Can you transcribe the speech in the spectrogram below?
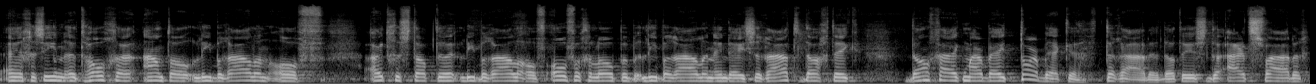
En gezien het hoge aantal liberalen of uitgestapte liberalen of overgelopen liberalen in deze raad, dacht ik dan ga ik maar bij Thorbecke te raden. Dat is de aartsvader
